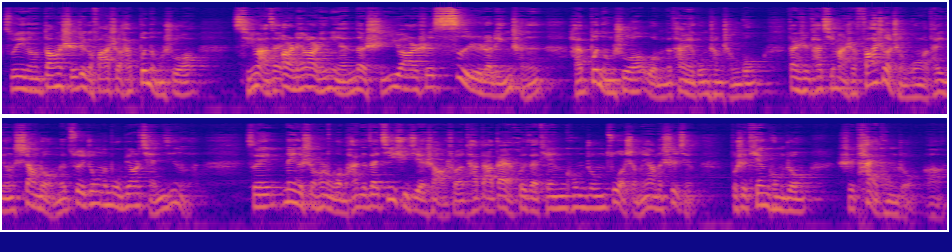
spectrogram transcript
所以呢，当时这个发射还不能说。起码在二零二零年的十一月二十四日的凌晨，还不能说我们的探月工程成功，但是它起码是发射成功了，它已经向着我们的最终的目标前进了。所以那个时候呢，我们还得再继续介绍，说它大概会在天空中做什么样的事情，不是天空中，是太空中啊。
